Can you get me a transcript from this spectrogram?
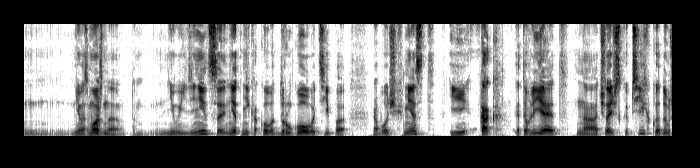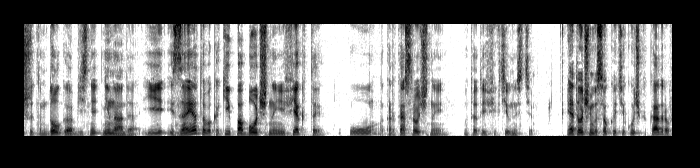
невозможно там, не уединиться, нет никакого другого типа рабочих мест. И как это влияет на человеческую психику, я думаю, что там долго объяснять не надо. И из-за этого какие побочные эффекты у краткосрочной вот этой эффективности – это очень высокая текучка кадров,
